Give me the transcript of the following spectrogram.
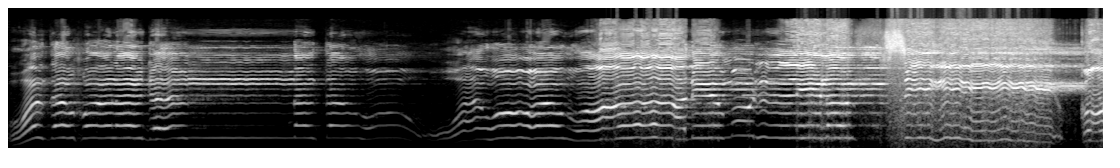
ودخل جنة قال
